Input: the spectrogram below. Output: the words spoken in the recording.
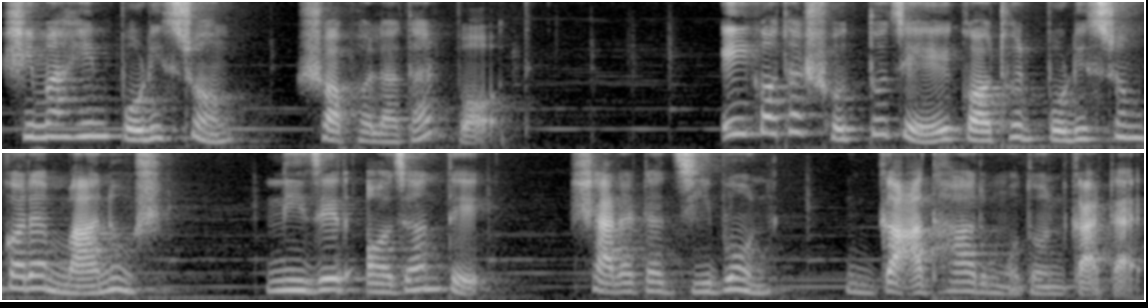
সীমাহীন পরিশ্রম সফলতার পথ। এই কথা সত্য যে কঠোর পরিশ্রম করা মানুষ নিজের অজান্তে সারাটা জীবন গাধার মতন কাটায়।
